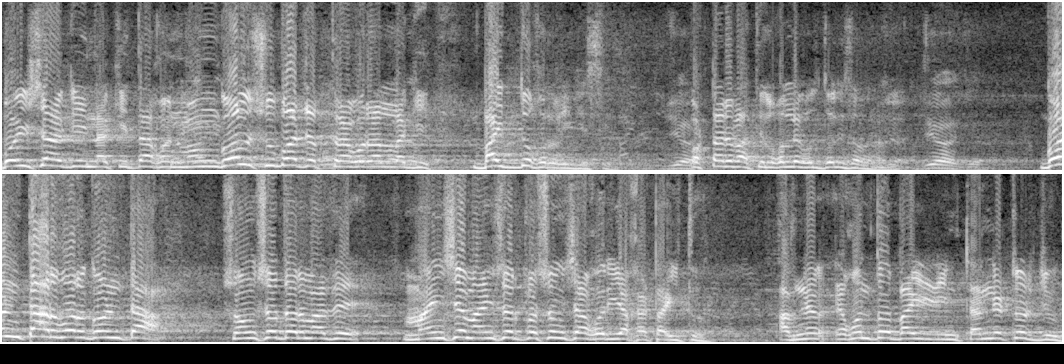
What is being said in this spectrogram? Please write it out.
বৈশাখী না কিতা হন মঙ্গল শোভাযাত্রা করার লাগি বাধ্য করে হয়ে গেছে অট্টারে বাতিল করলে ফুলতলি জিও ঘণ্টার পর ঘণ্টা সংসদের মাঝে মাইনসে মাইনসের প্রশংসা করিয়া খাটাইতো। আপনি এখন তো বাই ইন্টারনেটের যুগ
